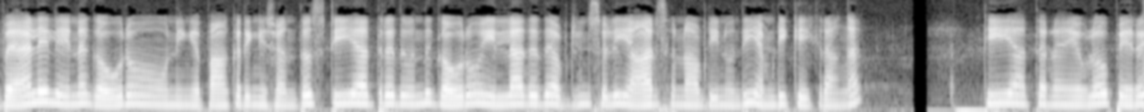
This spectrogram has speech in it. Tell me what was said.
வேலையில் என்ன கௌரவம் நீங்கள் பார்க்குறீங்க சந்தோஷ்? டீ யாத்திரது வந்து கௌரவம் இல்லாதது அப்படின்னு சொல்லி யார் சொன்னா அப்படின்னு வந்து எம்டி கேட்குறாங்க டீ யாத்திரை எவ்வளோ பேர்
